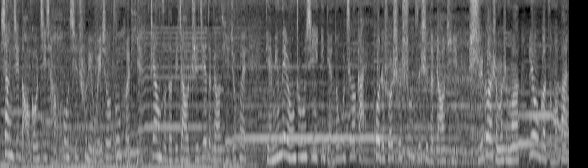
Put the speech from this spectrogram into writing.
相机导购技巧后期处理维修综合体这样子的比较直接的标题，就会点明内容中心，一点都不遮盖。或者说是数字式的标题，十个什么什么，六个怎么办，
